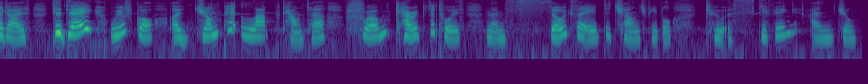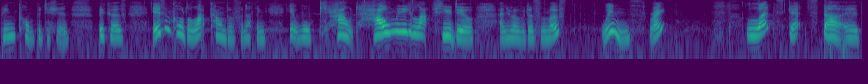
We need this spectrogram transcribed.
Hi guys, today we've got a jump it lap counter from Character Toys and I'm so excited to challenge people to a skipping and jumping competition because it isn't called a lap counter for nothing. It will count how many laps you do and whoever does the most wins, right? Let's get started.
